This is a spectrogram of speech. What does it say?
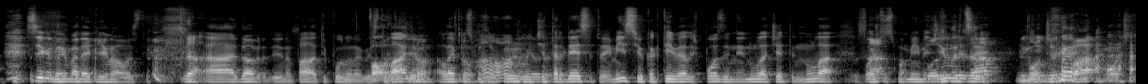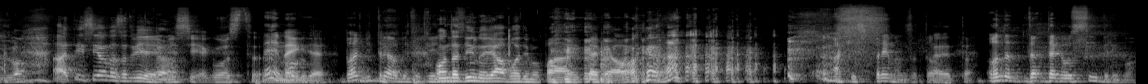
Sigurno ima nekih novosti. Da. A, dobro, Dino, hvala ti puno na gostovanju. Lepo smo zaokružili 40. emisiju. Kak ti veliš, pozivni 040, pošto smo mi Međimurci. Moći dva, moći dva. A ti si onda za dvije emisije gost ne, negdje. Mogu, baš bi trebao biti dvije Onda Dino i ja vodimo pa tebe ovo. Ako je spreman za to. Eto. Onda da, da ga usidrimo.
